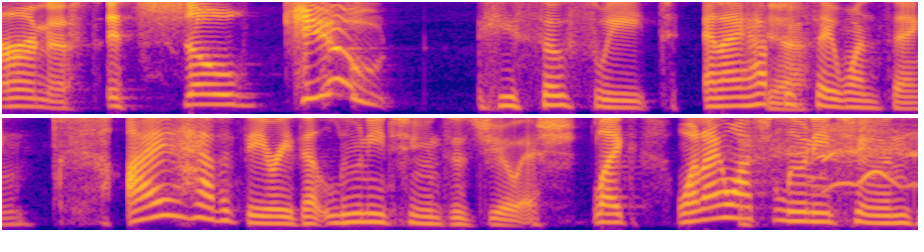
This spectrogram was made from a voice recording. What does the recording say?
earnest, it's so cute. He's so sweet. And I have Yeah. to say one thing. I have a theory that Looney Tunes is Jewish. Like when I watch Looney Tunes,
